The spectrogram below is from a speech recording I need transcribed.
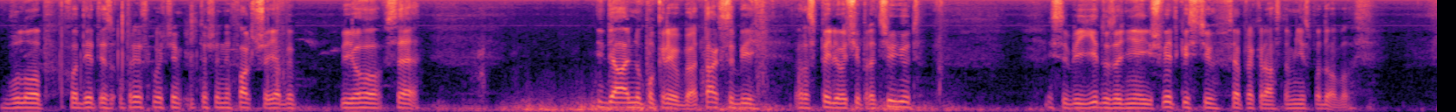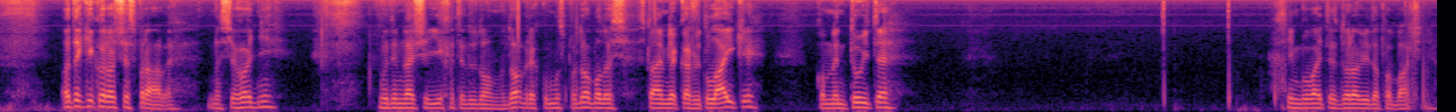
було б ходити з оприскувачем, і то ще не факт, що я би його все ідеально покрив би. А так собі розпилювачі працюють. І собі їду з однією швидкістю, все прекрасно, мені сподобалось. Отакі коротше справи. На сьогодні будемо далі їхати додому. Добре, кому сподобалось, ставимо, як кажуть, лайки, коментуйте. Всім бувайте здорові, до побачення.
